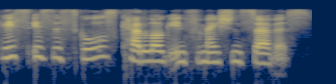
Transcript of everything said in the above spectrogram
SCIS is the school's catalogue information service.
